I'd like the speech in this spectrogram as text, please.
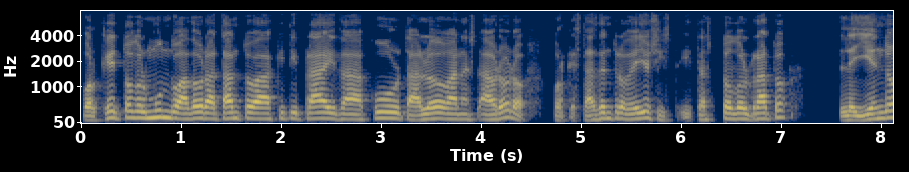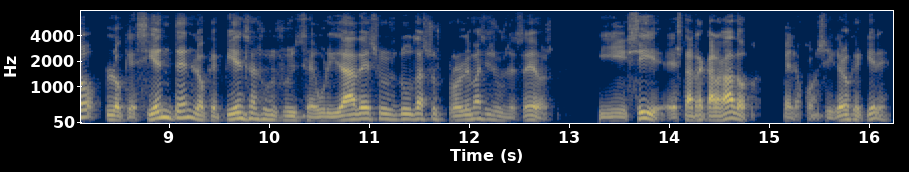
¿Por qué todo el mundo adora tanto a Kitty Pride, a Kurt, a Logan, a Aurora? Porque estás dentro de ellos y, estás todo el rato leyendo lo que sienten, lo que piensan, sus, sus, inseguridades, sus dudas, sus problemas y sus deseos. Y sí, está recargado, pero consigue lo que quiere,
